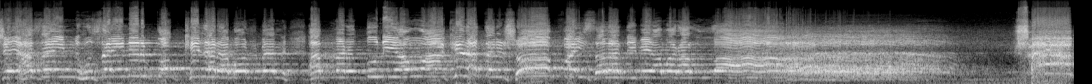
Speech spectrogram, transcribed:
সেই হাসাইন হুসাইনের পক্ষে যারা বসবেন, আপনার দুনিয়া ও আখেরাতের সব ফাইসালা দিবে আমার আল্লাহ। সব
